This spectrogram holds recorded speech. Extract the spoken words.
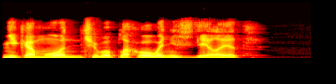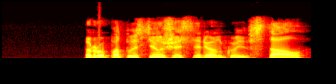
Никому он ничего плохого не сделает. Руб отпустил шестеренку и встал.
